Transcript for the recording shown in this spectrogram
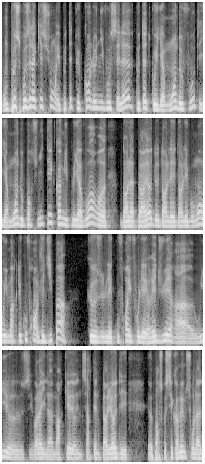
on peut se poser la question. Et peut-être que quand le niveau s'élève, peut-être qu'il y a moins de fautes et il y a moins d'opportunités, comme il peut y avoir euh, dans la période, dans les, dans les moments où il marque les coups francs. Je dis pas que les coups francs, il faut les réduire à euh, oui, euh, voilà, il a marqué une certaine période et parce que c'est quand même sur la,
